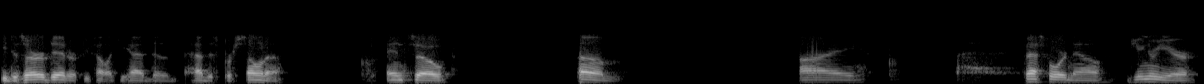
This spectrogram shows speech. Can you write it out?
he deserved it or if he felt like he had to have this persona. And so, um, I fast forward now, junior year,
